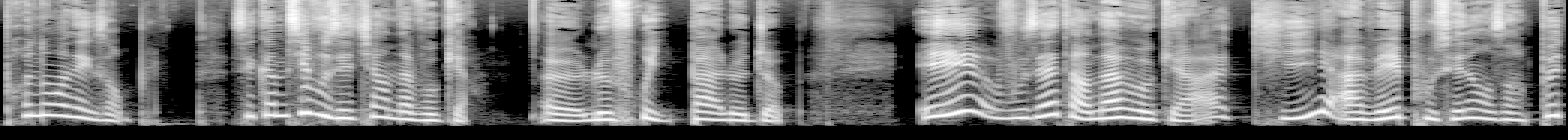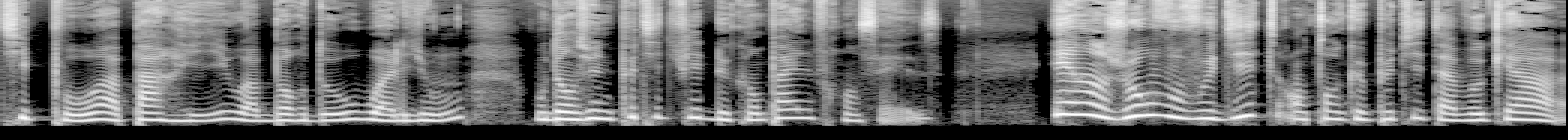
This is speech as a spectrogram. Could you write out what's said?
Prenons un exemple. C'est comme si vous étiez un avocat. Euh, le fruit, pas le job. Et vous êtes un avocat qui avait poussé dans un petit pot à Paris ou à Bordeaux ou à Lyon ou dans une petite ville de campagne française. Et un jour, vous vous dites, en tant que petit avocat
